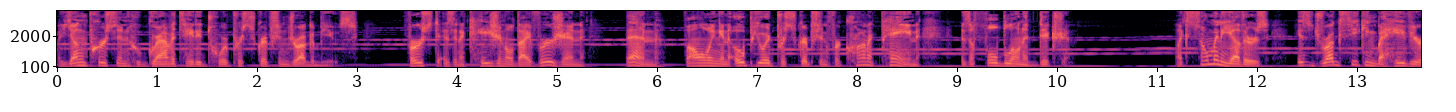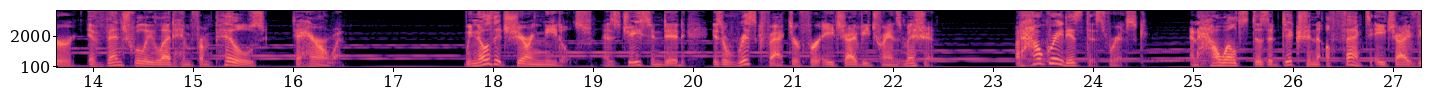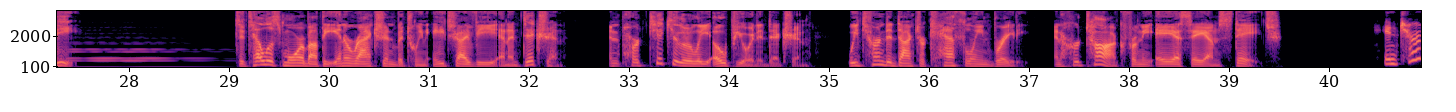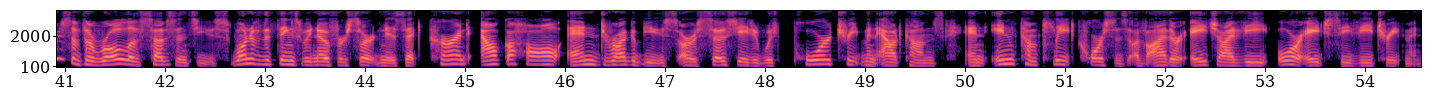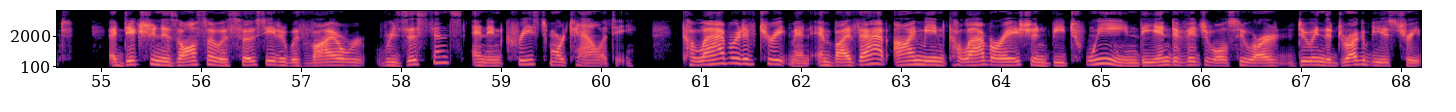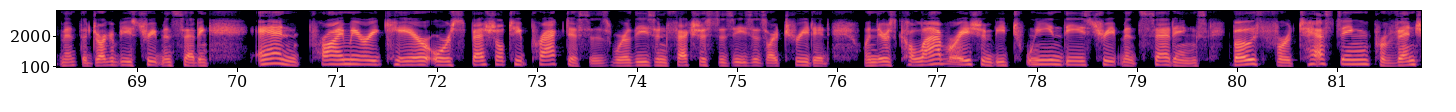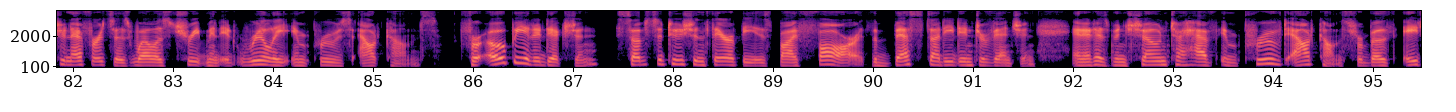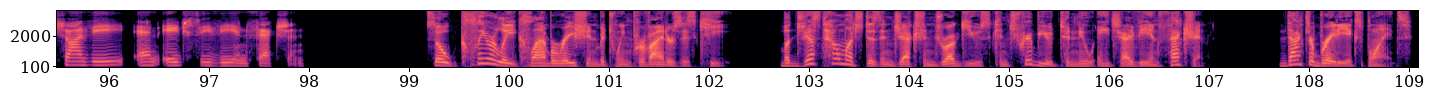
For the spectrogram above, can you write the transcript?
A young person who gravitated toward prescription drug abuse, first as an occasional diversion, then, following an opioid prescription for chronic pain, as a full blown addiction. Like so many others, his drug seeking behavior eventually led him from pills to heroin. We know that sharing needles, as Jason did, is a risk factor for HIV transmission. But how great is this risk? And how else does addiction affect HIV? To tell us more about the interaction between HIV and addiction, and particularly opioid addiction, we turn to Dr. Kathleen Brady and her talk from the ASAM stage. In terms of the role of substance use, one of the things we know for certain is that current alcohol and drug abuse are associated with poor treatment outcomes and incomplete courses of either HIV or HCV treatment. Addiction is also associated with viral resistance and increased mortality collaborative treatment, and by that I mean collaboration between the individuals who are doing the drug abuse treatment, the drug abuse treatment setting, and primary care or specialty practices where these infectious diseases are treated. When there's collaboration between these treatment settings, both for testing, prevention efforts, as well as treatment, it really improves outcomes. For opiate addiction, substitution therapy is by far the best studied intervention, and it has been shown to have improved outcomes for both HIV and HCV infection. So clearly, collaboration between providers is key. But just how much does injection drug use contribute to new HIV infection? Dr. Brady explains.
